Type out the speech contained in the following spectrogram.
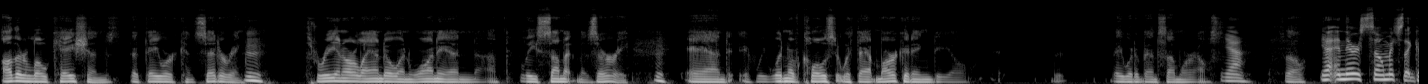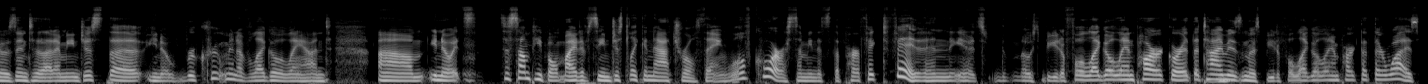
other locations that they were considering. Mm. Three in Orlando and one in uh, Lee Summit, Missouri. Mm. And if we wouldn't have closed it with that marketing deal, they would have been somewhere else. Yeah. So yeah, and there's so much that goes into that. I mean, just the you know recruitment of Legoland. Um, you know, it's to some people it might have seemed just like a natural thing. Well, of course. I mean, it's the perfect fit, and you know, it's the most beautiful Legoland park, or at the time mm-hmm. is the most beautiful Legoland park that there was.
